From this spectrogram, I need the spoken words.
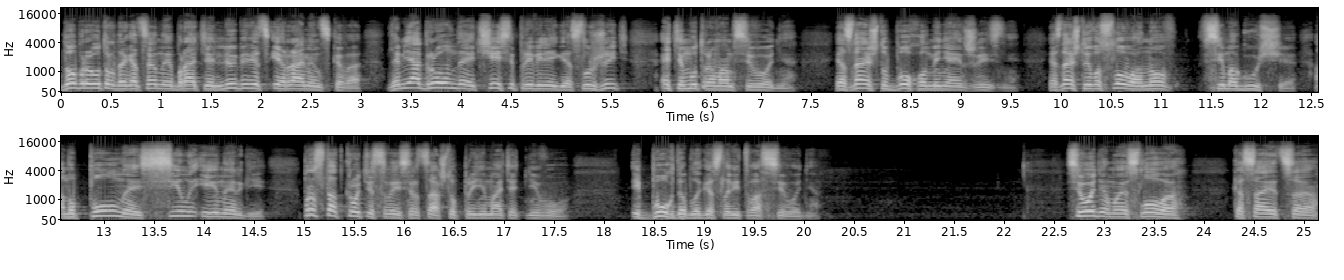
Доброе утро, драгоценные братья Люберец и Раменского. Для меня огромная честь и привилегия служить этим утром вам сегодня. Я знаю, что Бог, Он меняет жизни. Я знаю, что Его Слово, оно всемогущее, оно полное силы и энергии. Просто откройте свои сердца, чтобы принимать от Него. И Бог да благословит вас сегодня. Сегодня мое слово касается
